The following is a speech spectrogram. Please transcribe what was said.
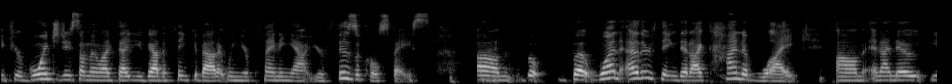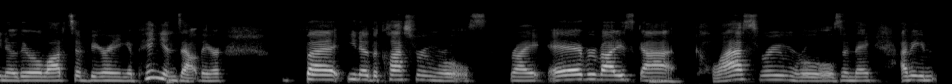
if you're going to do something like that you've got to think about it when you're planning out your physical space um, but but one other thing that i kind of like um, and i know you know there are lots of varying opinions out there but you know the classroom rules right? Everybody's got mm-hmm. classroom rules. And they, I mean,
